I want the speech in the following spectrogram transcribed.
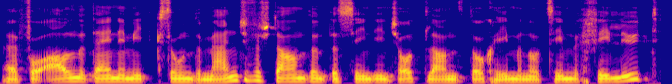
äh, von allen denen mit gesundem Menschenverstand und das sind in Schottland doch immer noch ziemlich viele Leute.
